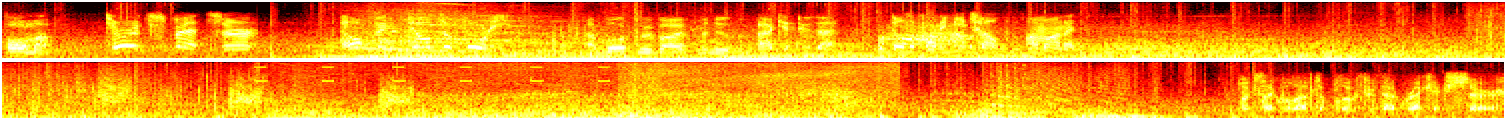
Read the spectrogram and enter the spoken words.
Delta, form up. Turret spent, sir. Helping Delta 40. Abort revive maneuver. I can do that. Delta 40 needs help. I'm on it. Looks like we'll have to blow through that wreckage, sir.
